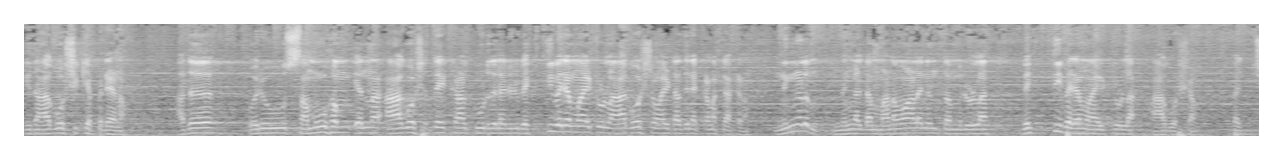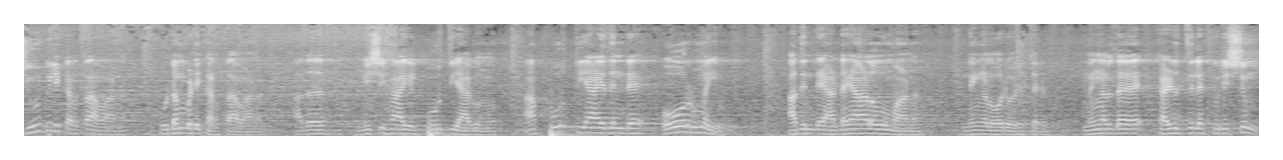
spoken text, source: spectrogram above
ഇത് ആഘോഷിക്കപ്പെടണം. അത് ഒരു സമൂഹം എന്ന ആഘോഷത്തെക്കാൾ കൂടുതൽ ഒരു വ്യക്തിപരമായിട്ടുള്ള ആഘോഷമായിട്ട് അതിനെ കണക്കാക്കണം. നിങ്ങളും നിങ്ങളുടെ മണവാളനും തമ്മിലുള്ള വ്യക്തിപരമായിട്ടുള്ള ആഘോഷം. അപ്പം ജൂബിലി കർത്താവാണ് ഉടമ്പടി കർത്താവാണ്. അത് മിഷിഹായിൽ പൂർത്തിയാകുന്നു. ആ പൂർത്തിയായതിന്റെ ഓർമ്മയും അതിന്റെ അടയാളവുമാണ് നിങ്ങൾ ഓരോരുത്തരും. നിങ്ങളുടെ കഴുത്തിലെ കുരിശും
